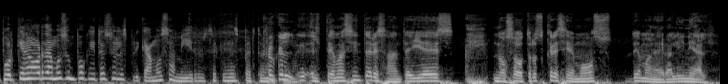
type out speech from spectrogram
¿Por qué no abordamos un poquito eso y lo explicamos, Samir, usted que es experto en Creo que el tema es interesante y es, nosotros crecemos de manera lineal,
